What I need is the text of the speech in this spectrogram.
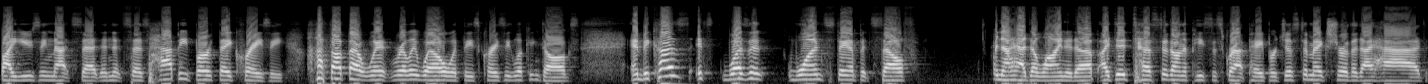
by using that set and it says happy birthday crazy. I thought that went really well with these crazy looking dogs. And because it wasn't one stamp itself and I had to line it up. I did test it on a piece of scrap paper just to make sure that I had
